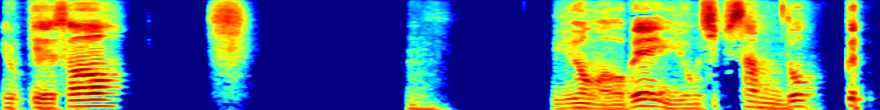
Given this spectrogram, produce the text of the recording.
이렇게 해서 음, 유형 업의 유형 13도 끝.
